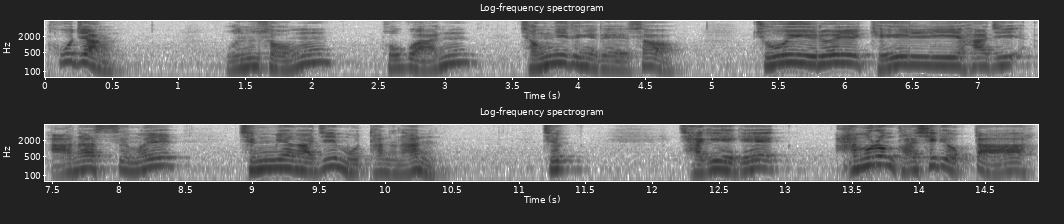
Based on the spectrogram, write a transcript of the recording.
포장, 운송, 보관, 정리 등에 대해서 주의를 게을리하지 않았음을 증명하지 못하는 한, 즉, 자기에게 아무런 과실이 없다.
